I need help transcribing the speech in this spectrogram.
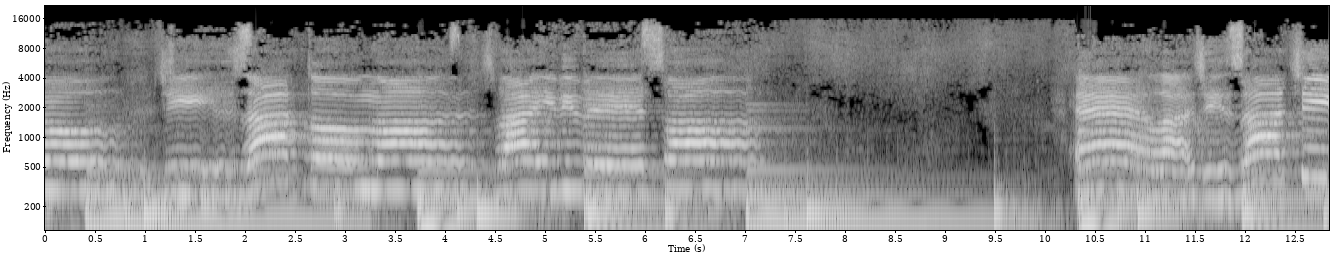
desatou nós, vai viver só. Ela desatinou.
